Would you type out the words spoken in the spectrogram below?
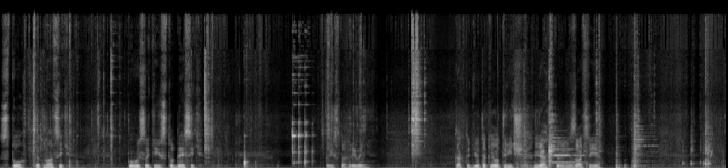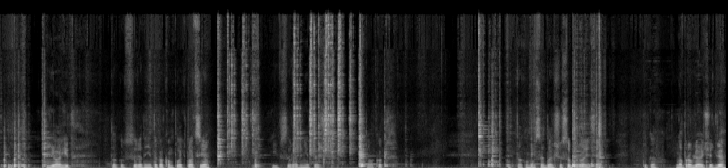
115, по висоті 110, 300 гривень. Так, тоді отакий от річ для стерилізації ягід. Так, от всередині така комплектація. І всередині теж так от. Так воно все далі збирається. Така направляюча для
